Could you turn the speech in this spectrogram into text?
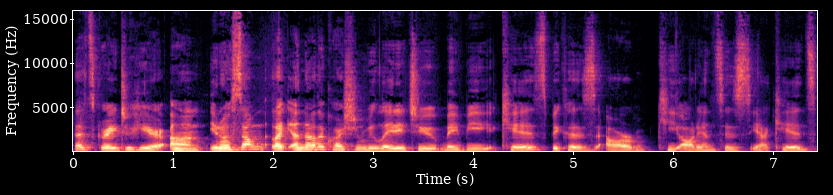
That's great to hear. Um, you know, some like another question related to maybe kids because our key audience is yeah kids,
